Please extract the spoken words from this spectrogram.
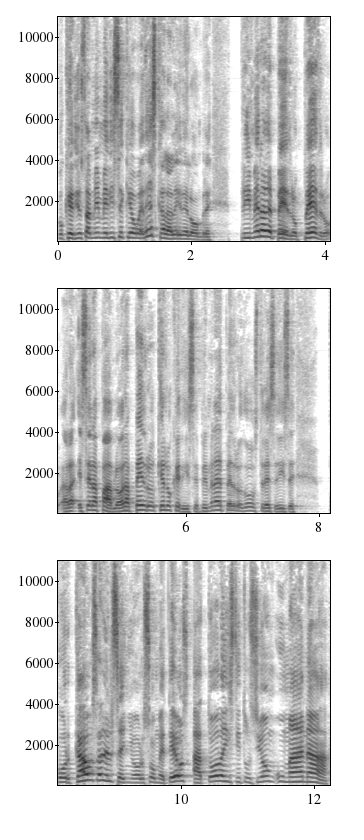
porque Dios también me dice que obedezca la ley del hombre. Primera de Pedro, Pedro, ese era Pablo, ahora Pedro, ¿qué es lo que dice? Primera de Pedro 2, 13 dice, por causa del Señor, someteos a toda institución humana,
